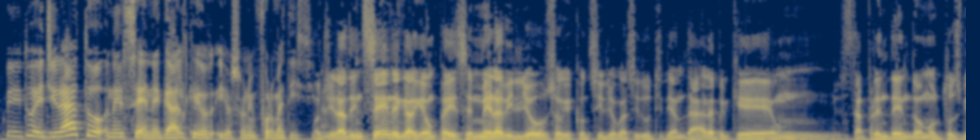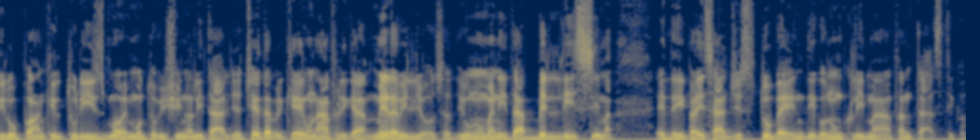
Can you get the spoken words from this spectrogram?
Quindi tu hai girato nel Senegal, che io, io, sono informatissima. Ho girato in Senegal, che è un paese meraviglioso, che consiglio quasi tutti di andare perché un, sta prendendo molto sviluppo anche il turismo, è molto vicino all'Italia, eccetera, perché è un'Africa meravigliosa, di un'umanità bellissima e dei paesaggi stupendi con un clima fantastico.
